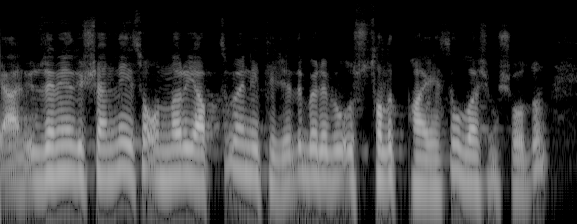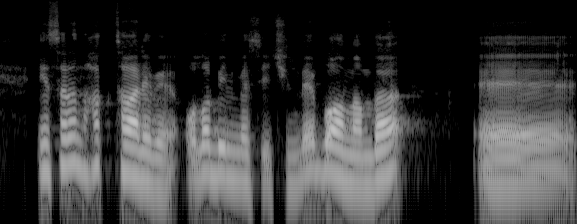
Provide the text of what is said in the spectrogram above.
yani üzerine düşen neyse onları yaptın ve neticede böyle bir ustalık payesine ulaşmış oldun. İnsanın hak talebi olabilmesi için de bu anlamda e,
